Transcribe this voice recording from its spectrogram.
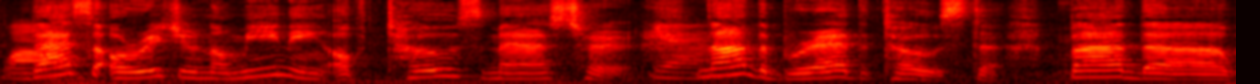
Wow. that's the original meaning of Toastmaster. Yeah. Not the bread toast, but the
